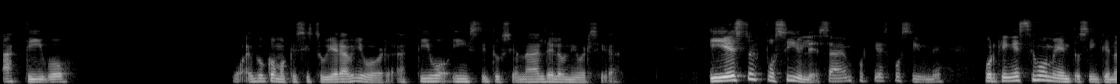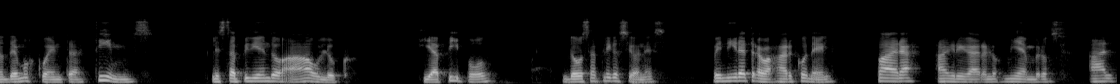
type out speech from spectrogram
activo algo como que si estuviera vivo, activo institucional de la universidad. Y esto es posible, ¿saben por qué es posible? Porque en este momento, sin que nos demos cuenta, Teams le está pidiendo a Outlook y a People, dos aplicaciones, venir a trabajar con él para agregar a los miembros al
